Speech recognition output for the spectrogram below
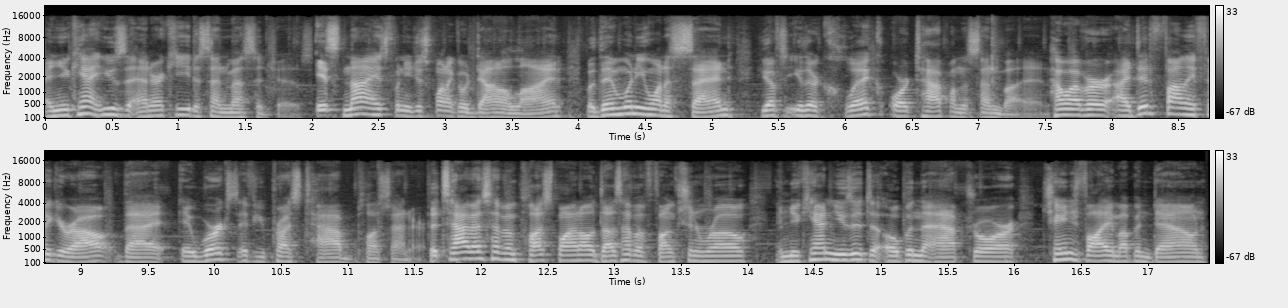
and you can't use the enter key to send messages. It's nice when you just want to go down a line, but then when you want to send, you have to either click or tap on the send button. However, I did finally figure out that it works if you press tab plus enter. The Tab S7 Plus model does have a function row, and you can use it to open the app drawer, change volume up and down,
